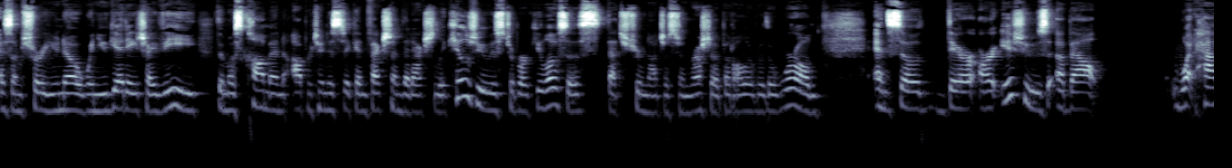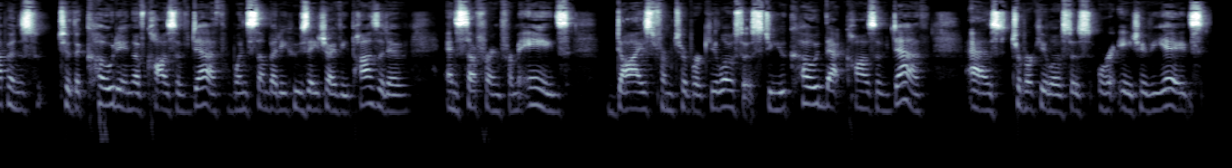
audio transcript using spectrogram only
as I'm sure you know, when you get HIV, the most common opportunistic infection that actually kills you is tuberculosis. That's true not just in Russia, but all over the world. And so there are issues about what happens to the coding of cause of death when somebody who's HIV positive and suffering from AIDS dies from tuberculosis? Do you code that cause of death as tuberculosis or HIV AIDS?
